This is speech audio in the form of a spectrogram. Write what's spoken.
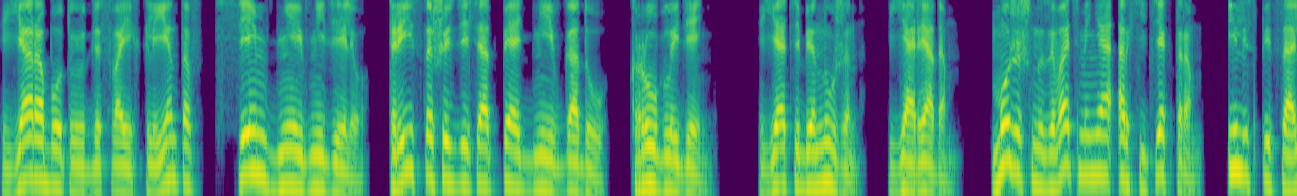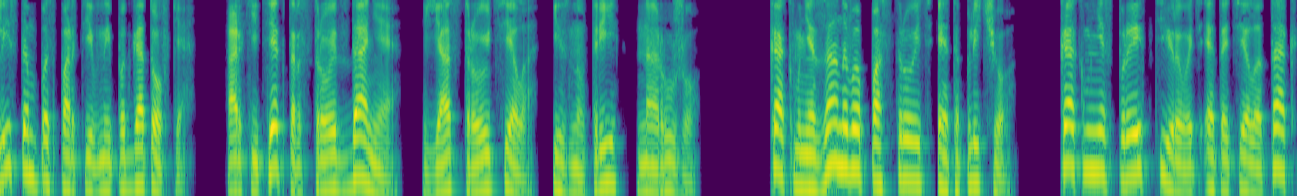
Я работаю для своих клиентов 7 дней в неделю, 365 дней в году, круглый день. Я тебе нужен, я рядом. Можешь называть меня архитектором или специалистом по спортивной подготовке. Архитектор строит здание, я строю тело, изнутри наружу. Как мне заново построить это плечо? Как мне спроектировать это тело так,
